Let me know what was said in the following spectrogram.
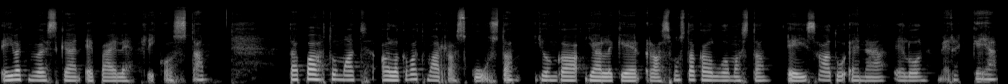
eivät myöskään epäile rikosta. Tapahtumat alkavat marraskuusta, jonka jälkeen Rasmus Takaluomasta ei saatu enää elon merkkejä.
